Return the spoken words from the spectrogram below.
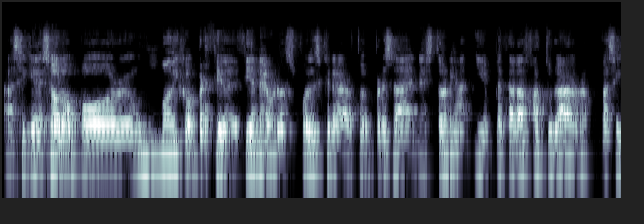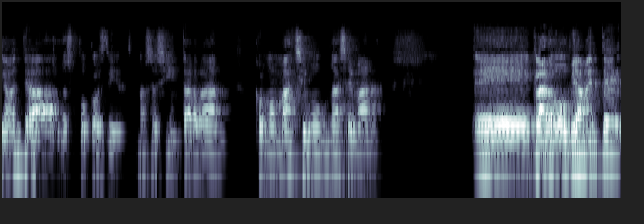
Así que solo por un módico precio de 100 euros puedes crear tu empresa en Estonia y empezar a facturar básicamente a los pocos días. No sé si tardan como máximo una semana. Eh, claro, obviamente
